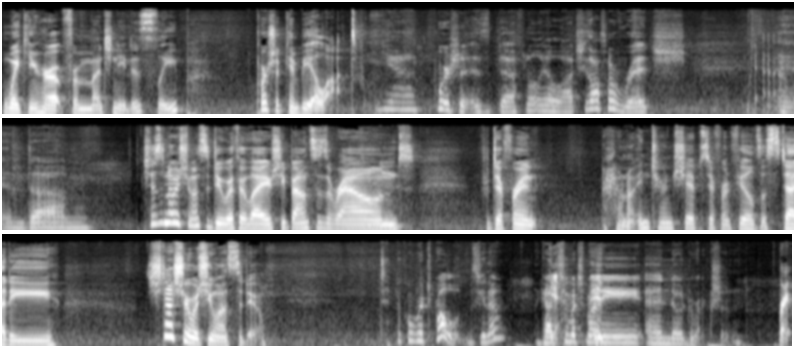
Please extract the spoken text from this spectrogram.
waking her up from much needed sleep. Portia can be a lot. Yeah, Portia is definitely a lot. She's also rich, Yeah. and um, She doesn't know what she wants to do with her life. She bounces around for different, I don't know, internships, different fields of study. She's not sure what she wants to do. typical rich problems, you know? I got Yeah, too much it- money and no direction. Right.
